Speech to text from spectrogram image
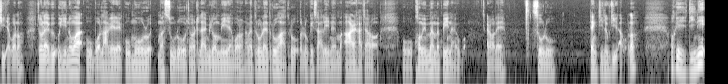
ရှိရပေါ့နော်ကျွန်တော်လည်းအခုအရင်တော့ဟိုပေါ်လာခဲ့တဲ့ကိုမိုးတို့မဆူတို့ကျွန်တော်ထလန်ပြီးတော့မေးတယ်ပေါ့နော်ဒါပေမဲ့သူတို့လည်းသူတို့ဟာသူတို့လိုကိစ္စလေးနဲ့မအားတဲ့ခါကျတော့ဟို commitment မပေးနိုင်ဘူးပေါ့အဲ့တော့လဲ solo တန်ကြီးလုပ်ကြည့်တာပေါ့နော် okay ဒီနေ့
